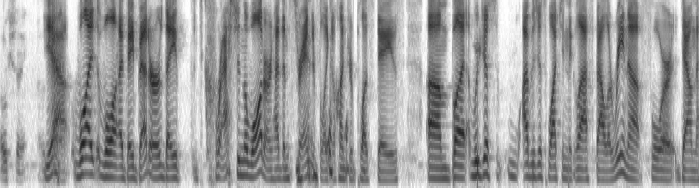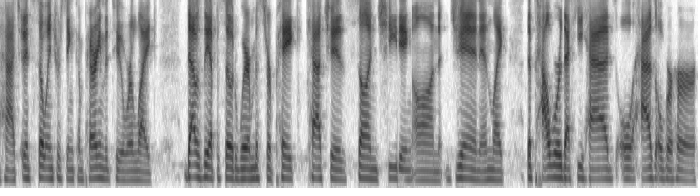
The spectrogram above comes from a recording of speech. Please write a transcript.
Ocean. Yeah, well, I, well, they better. They crashed in the water and had them stranded for like hundred plus days. Um, but we're just, I was just watching the Glass Ballerina for Down the Hatch, and it's so interesting comparing the two. Where like that was the episode where Mr. Paik catches Sun cheating on Jin, and like the power that he has has over her,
